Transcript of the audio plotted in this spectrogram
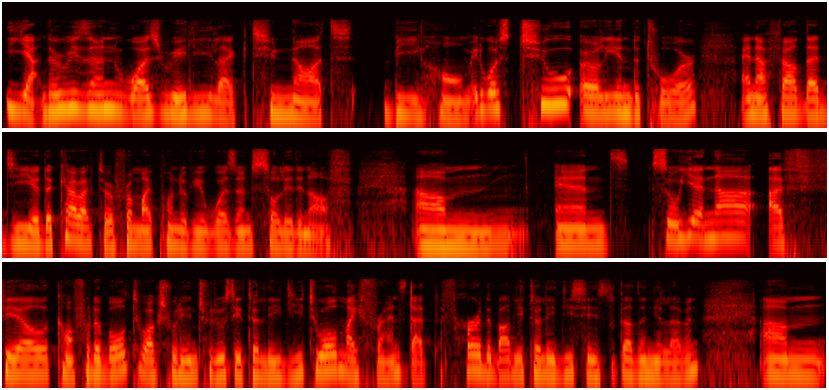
yeah the reason was really like to not be home it was too early in the tour and i felt that the the character from my point of view wasn't solid enough um and so yeah now i feel comfortable to actually introduce little lady to all my friends that have heard about little lady since 2011 um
